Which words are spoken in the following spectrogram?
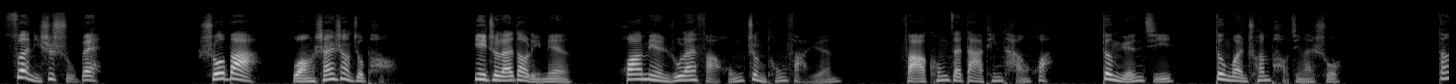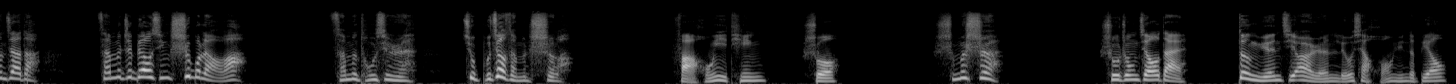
算你是鼠辈。”说罢，往山上就跑，一直来到里面，花面如来法红正同法源，法空在大厅谈话。邓元吉、邓万川跑进来，说：“当家的，咱们这镖行吃不了了，咱们同行人就不叫咱们吃了。”法红一听，说。什么事？书中交代，邓元吉二人留下黄云的镖，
